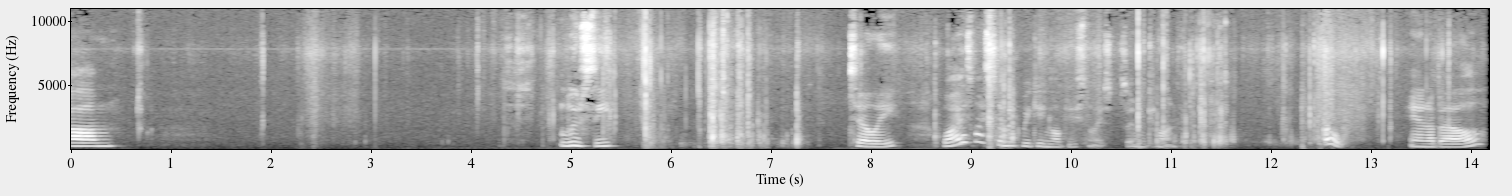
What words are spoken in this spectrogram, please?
Um. Lucy. Tilly. Why is my stomach making all these noises? I mean, come on. Oh, Annabelle.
